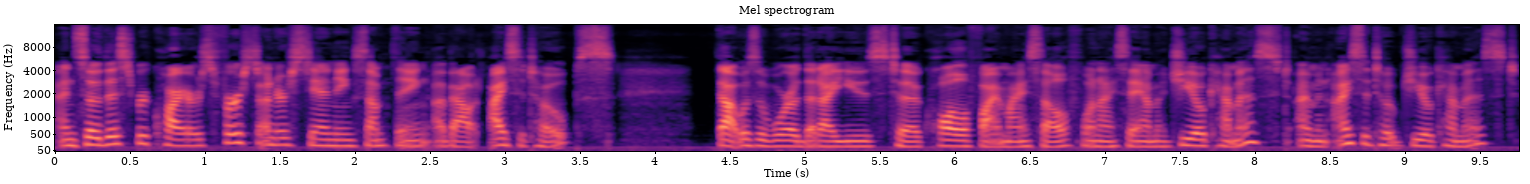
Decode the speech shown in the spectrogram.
And so this requires first understanding something about isotopes. That was a word that I used to qualify myself when I say I'm a geochemist. I'm an isotope geochemist.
